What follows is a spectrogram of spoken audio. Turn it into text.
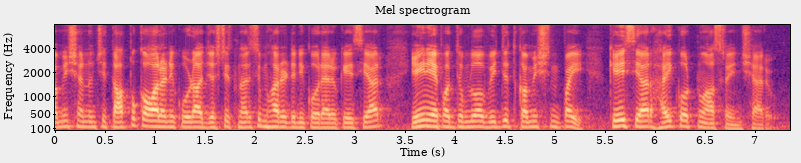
కమిషన్ నుంచి తప్పుకోవాలని కూడా జస్టిస్ నరసింహారెడ్డిని కోరారు కేసీఆర్. ఈ నేపథ్యంలో విద్యుత్ కమిషన్పై కేసీఆర్ హైకోర్టును ఆశ్రయించారు.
